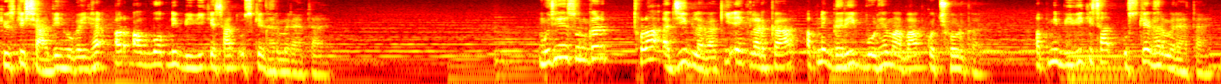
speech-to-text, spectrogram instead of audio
कि उसकी शादी हो गई है और अब वो अपनी बीवी के साथ उसके घर में रहता है। मुझे ये सुनकर थोड़ा अजीब लगा कि एक लड़का अपने गरीब बूढ़े माँ बाप को छोड़कर अपनी बीवी के साथ उसके घर में रहता है।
